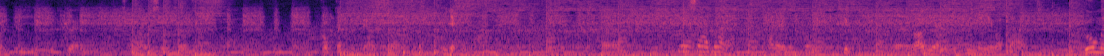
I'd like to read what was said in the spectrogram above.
วัสดีเพื่อนชาวโซเชียลครับพบกันอีกแล้วครับผู้ใหญ่ครับเอ่อไม่ทราบว่าอะไรเนี่ยพวกคลิปเอ่อล้อเลียนพี่เมย์วัดดาวรู้ไหม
